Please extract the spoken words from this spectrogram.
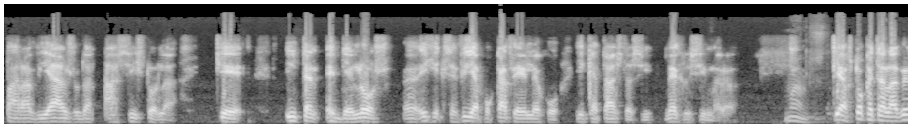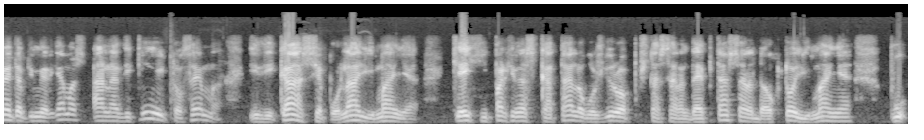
παραβιάζονταν ασύστολα και ήταν εντελώς, ε, είχε ξεφύγει από κάθε έλεγχο η κατάσταση μέχρι σήμερα. Και αυτό καταλαβαίνετε από τη μεριά μας αναδεικνύει το θέμα ειδικά σε πολλά λιμάνια και έχει, υπάρχει ένας κατάλογος γύρω από στα 47-48 λιμάνια που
